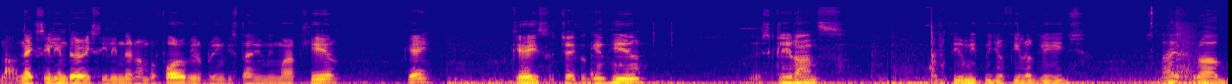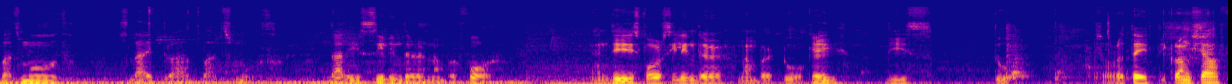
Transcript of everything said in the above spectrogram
now next cylinder is cylinder number four. We'll bring this timing mark here. Okay? Okay so check again here. There's clearance. Confirm it with your feeler gauge. Slight drag but smooth. Slight drag but smooth. That is cylinder number four. And this four cylinder number two okay? These two. So rotate the crankshaft.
